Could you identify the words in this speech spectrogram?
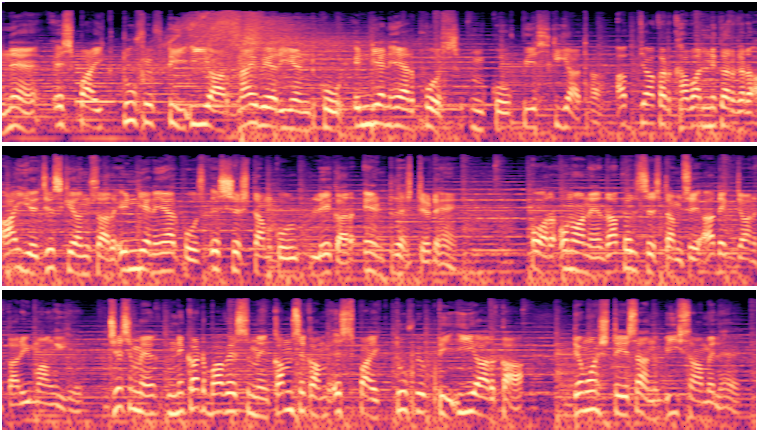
ने स्पाइक 250 ईआर नए वेरिएंट को इंडियन एयरफोर्स को पेश किया था। अब जाकर खबर निकल कर आई है, जिसके अनुसार इंडियन एयरफोर्स इस सिस्टम को लेकर इंटरेस्टेड हैं। और उन्होंने राफेल सिस्टम से अधिक जानकारी मांगी है, जिसमें निकट भविष्य में कम से कम स्पाइक 250 ईआर का डेमोस्ट्रेशन भी शामिल है।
